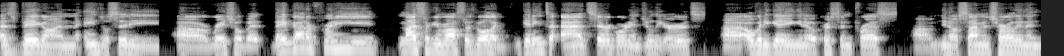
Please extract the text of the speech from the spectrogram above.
as big on Angel City, uh, Rachael, but they've got a pretty nice looking roster as well. Like getting to add Sarah Gordon and Julie Ertz, uh, already getting, you know, Christen Press, um, you know, Simone Charley, and then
